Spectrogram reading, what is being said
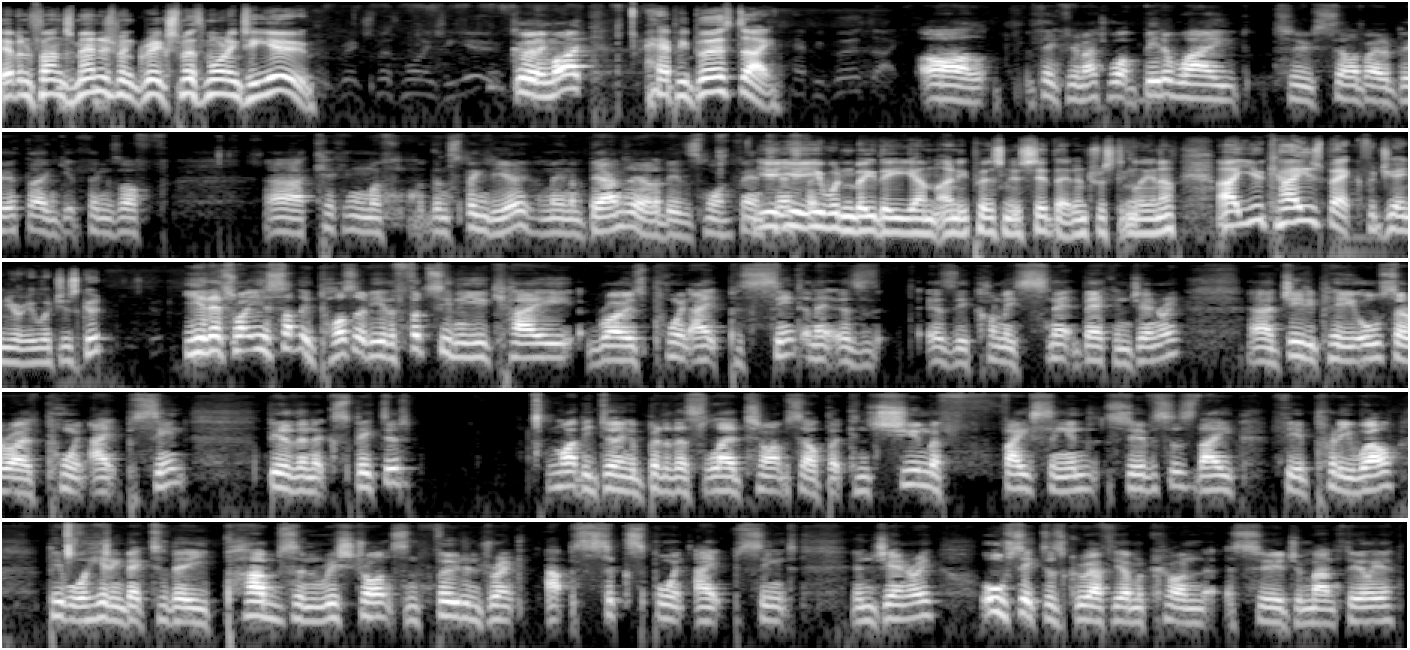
Devon Funds Management, Greg Smith, morning to you. Good morning, Mike. Happy birthday. Oh, thank you very much. What better way to celebrate a birthday and get things off uh, kicking with than speaking to you? I mean, I'm bounded out of bed this morning. Fantastic. You, you, you wouldn't be the um, only person who said that, interestingly enough. Uh, UK's back for January, which is good. Yeah, that's right. Yeah, something positive. Yeah, the FTSE in the UK rose 0.8%, and that is as the economy snapped back in January. Uh, GDP also rose 0.8%, better than expected. Might be doing a bit of this lad tonight myself, but consumer facing services, they fared pretty well. People were heading back to the pubs and restaurants, and food and drink up 6.8% in January. All sectors grew after the Omicron surge a month earlier.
